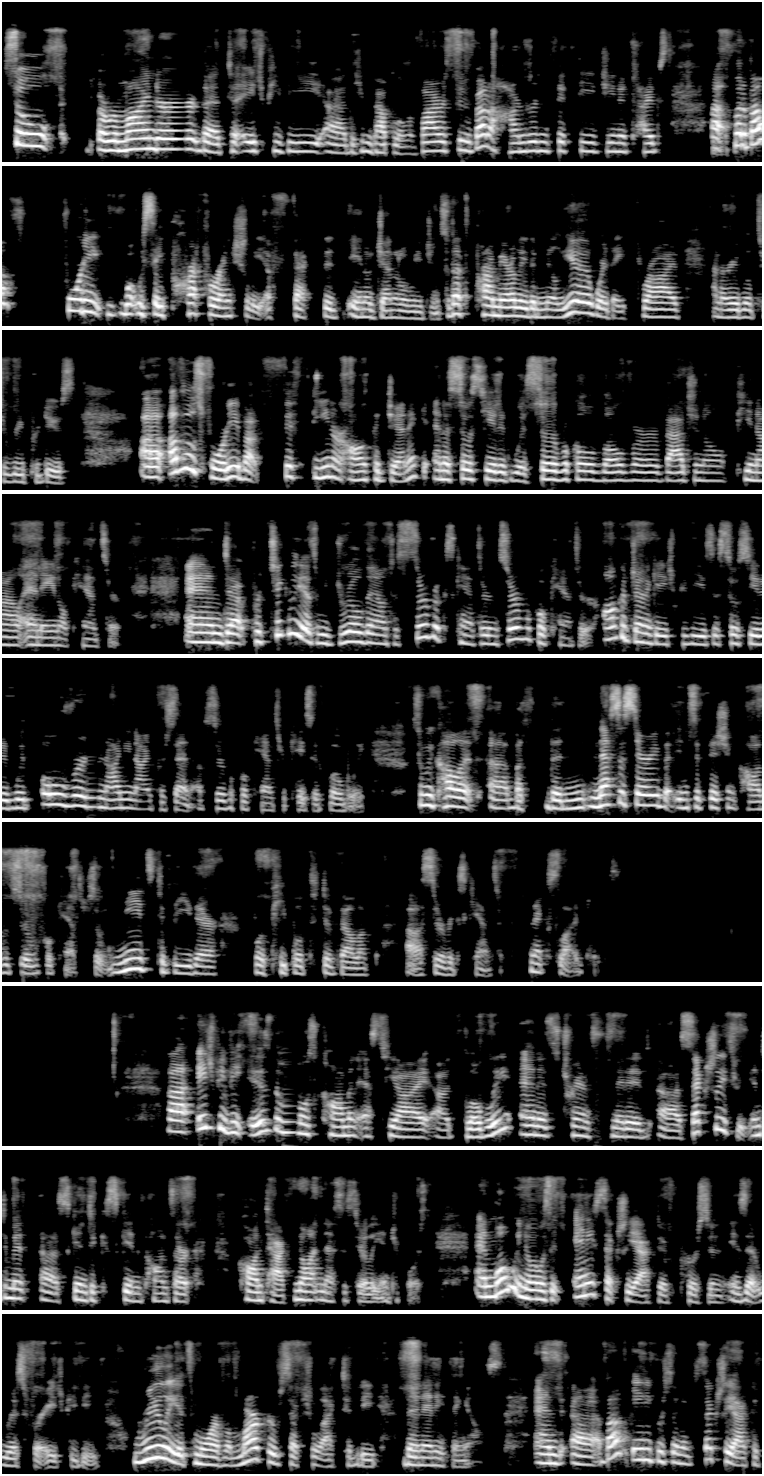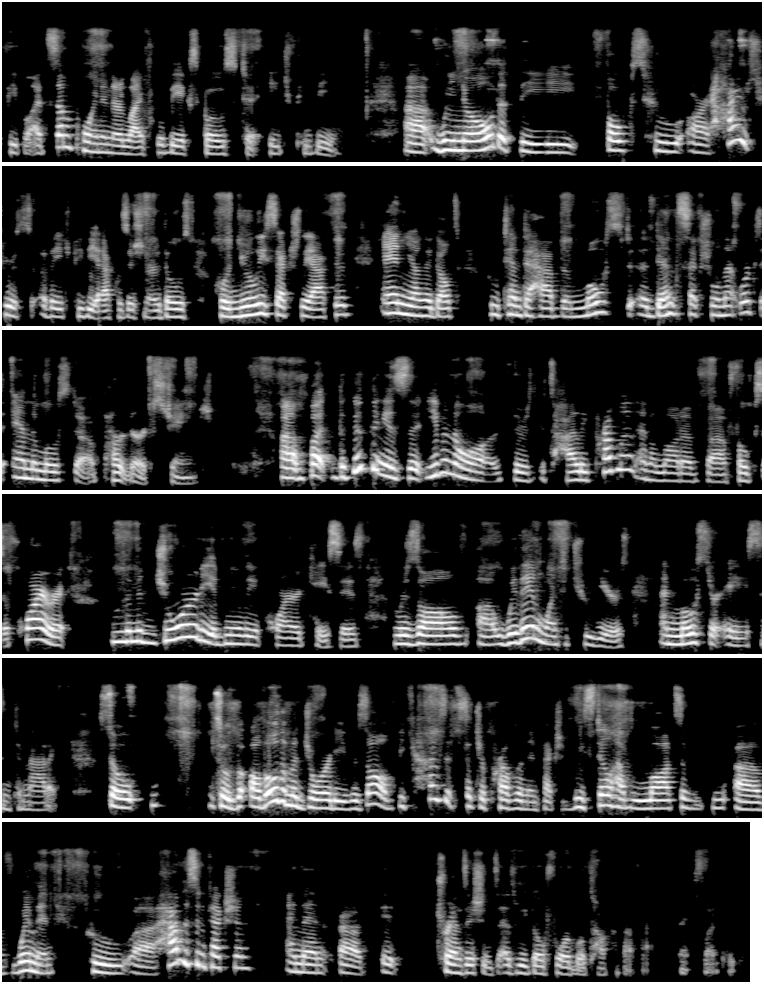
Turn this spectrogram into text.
So a reminder that HPV, uh, the human papillomavirus, there's about 150 genotypes, uh, but about 40, what we say preferentially affect the anogenital region. So that's primarily the milieu where they thrive and are able to reproduce. Uh, of those 40, about 15 are oncogenic and associated with cervical, vulvar, vaginal, penile, and anal cancer. And uh, particularly as we drill down to cervix cancer and cervical cancer, oncogenic HPV is associated with over 99% of cervical cancer cases globally. So we call it uh, but the necessary but insufficient cause of cervical cancer. So it needs to be there for people to develop uh, cervix cancer. Next slide, please. Uh, HPV is the most common STI uh, globally, and it's transmitted uh, sexually through intimate skin to skin contact, not necessarily intercourse. And what we know is that any sexually active person is at risk for HPV. Really, it's more of a marker of sexual activity than anything else. And uh, about 80% of sexually active people at some point in their life will be exposed to HPV. Uh, we know that the folks who are at highest risk of HPV acquisition are those who are newly sexually active and young adults who tend to have the most uh, dense sexual networks and the most uh, partner exchange. Uh, but the good thing is that even though there's, it's highly prevalent and a lot of uh, folks acquire it, the majority of newly acquired cases resolve uh, within one to two years, and most are asymptomatic. So, so the, although the majority resolve, because it's such a prevalent infection, we still have lots of, of women who uh, have this infection, and then uh, it transitions as we go forward. We'll talk about that. Next slide, please.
